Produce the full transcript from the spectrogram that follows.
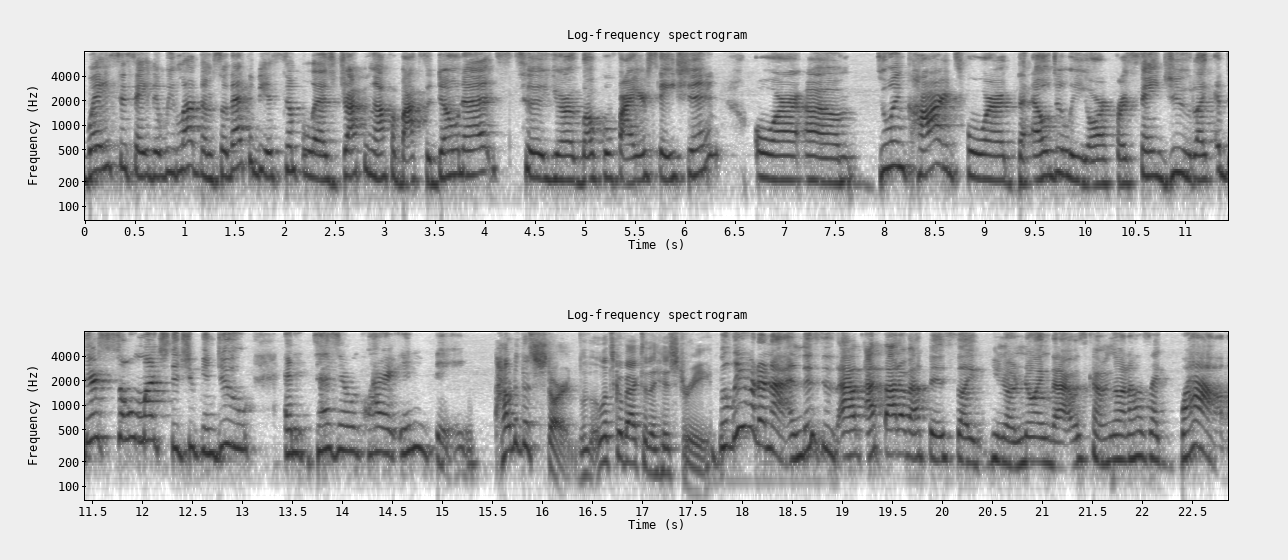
Ways to say that we love them. So that could be as simple as dropping off a box of donuts to your local fire station or um, doing cards for the elderly or for St. Jude. Like there's so much that you can do and it doesn't require anything. How did this start? Let's go back to the history. Believe it or not, and this is, I, I thought about this, like, you know, knowing that I was coming on, I was like, wow,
